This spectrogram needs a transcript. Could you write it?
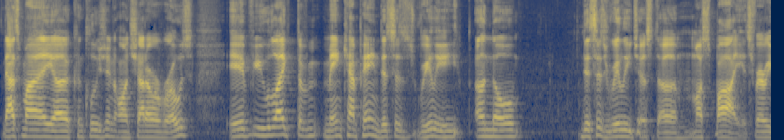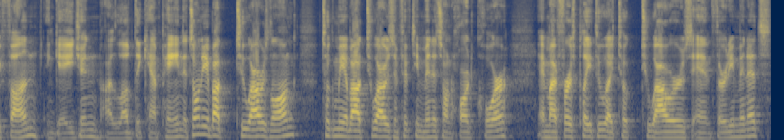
that's my uh, conclusion on Shadow of Rose. If you like the main campaign, this is really a no this is really just a must buy. It's very fun, engaging. I love the campaign. It's only about two hours long. It took me about two hours and 15 minutes on hardcore. And my first playthrough, I took two hours and 30 minutes.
